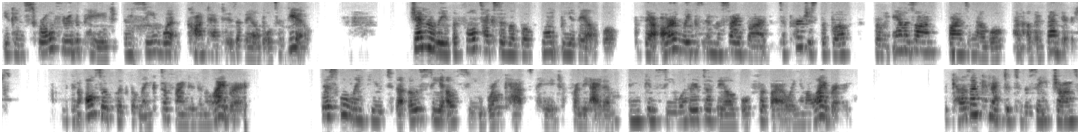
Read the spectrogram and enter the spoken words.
You can scroll through the page and see what content is available to view. Generally, the full text of a book won't be available, but there are links in the sidebar to purchase the book from Amazon, Barnes & Noble, and other vendors. You can also click the link to find it in a library. This will link you to the OCLC WorldCat's page for the item, and you can see whether it's available for borrowing in a library. Because I'm connected to the St. John's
